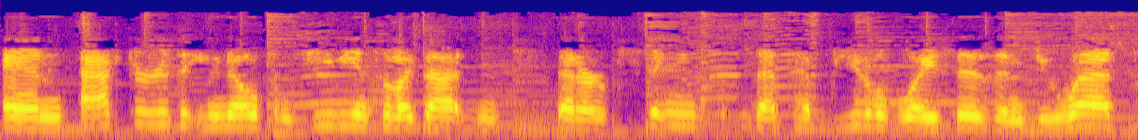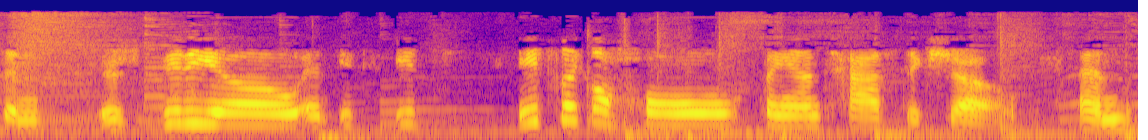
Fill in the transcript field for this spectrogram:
and actors that you know from TV and stuff like that, and that are singing that have beautiful voices and duets and there's video and it's it's it's like a whole fantastic show and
